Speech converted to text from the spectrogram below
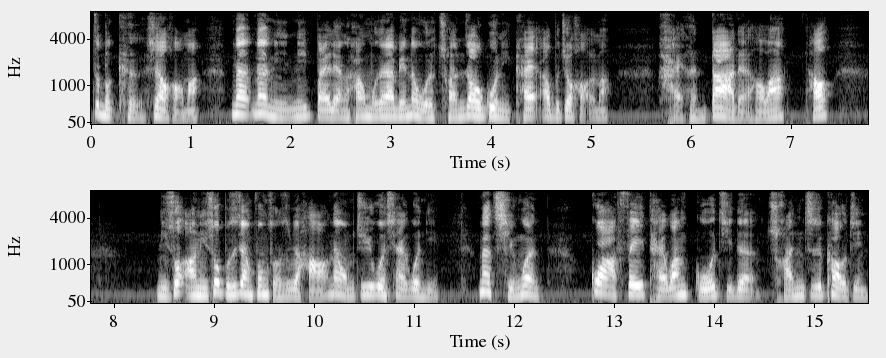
这么可笑好吗？那那你你摆两个航母在那边，那我的船绕过你开啊不就好了吗？海很大的，好吗？好，你说啊，你说不是这样封锁，是不是？好，那我们继续问下一个问题。那请问，挂飞台湾国籍的船只靠近，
